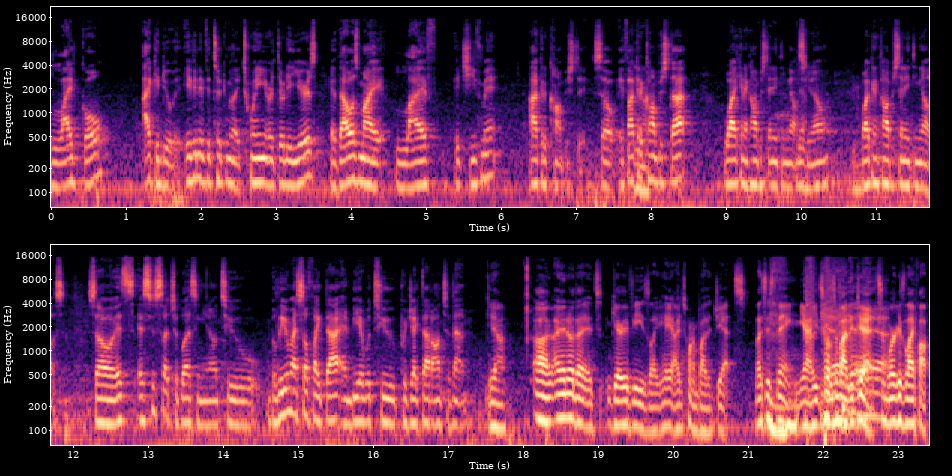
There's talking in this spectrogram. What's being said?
life goal, I could do it. Even if it took me like 20 or 30 years, if that was my life achievement, I could accomplish it. So if I could Yeah. accomplish that, why can I accomplish anything else? Yeah. You know, why can I accomplish anything else? So it's it's just such a blessing, you know, to believe in myself like that and be able to project that onto them. Yeah. Uh, I know that it's Gary Vee's like, hey, I just want to buy the Jets. That's his thing. Yeah, he just wants to buy the yeah, Jets yeah. and work his life off.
